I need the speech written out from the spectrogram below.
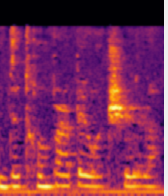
你的同伴被我吃了。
